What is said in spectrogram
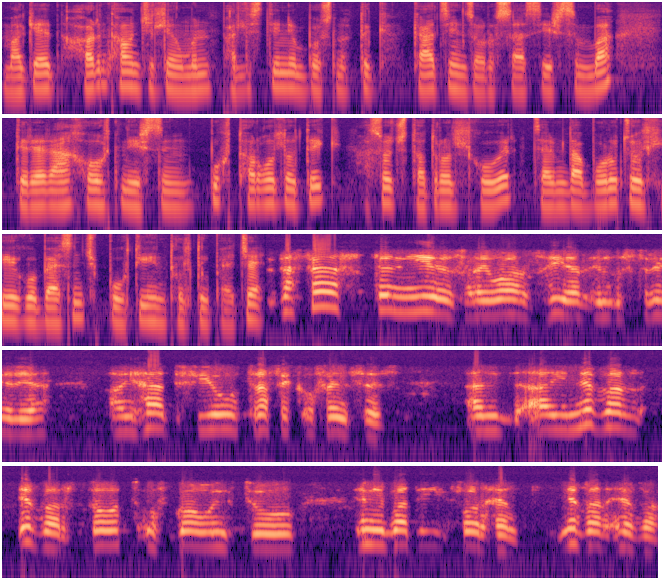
Магед 25 жилийн өмнө Палестины бүс нутаг Газийн зурсаас ирсэн ба тэрээр анх өөрт нь ирсэн бүх торгуулиудыг асууж тодруулахгүйгээр заримдаа буруу зүйл хийгээгүй байсан ч бүгдийг төлдөг байжээ. The first 10 years I was here in Australia, I had few traffic offences and I never ever thought of going to anybody for help. Never ever.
